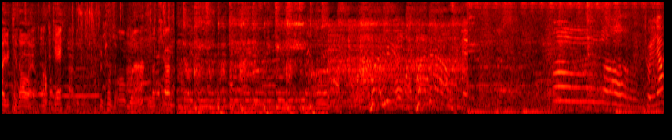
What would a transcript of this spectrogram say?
아 이렇게 나와요. 어떻게? 나도 줘. 불 켜줘. 어 뭐야? 나 키란. 졸려?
